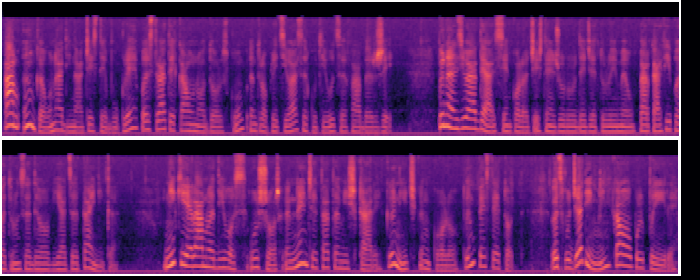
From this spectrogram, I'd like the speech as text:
Am încă una din aceste bucle, păstrate ca un odor scump într-o prețioasă cutiuță Fabergé. Până în ziua de azi se încolăcește în jurul degetului meu, parcă ar fi pătrunsă de o viață tainică. Nichi era mlădios, ușor, în neîncetată mișcare, când nici, când colo, când peste tot. Îți fugea din mâini ca o pâlpâire.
